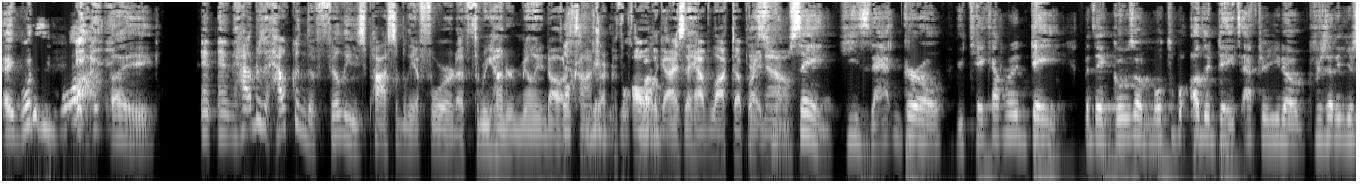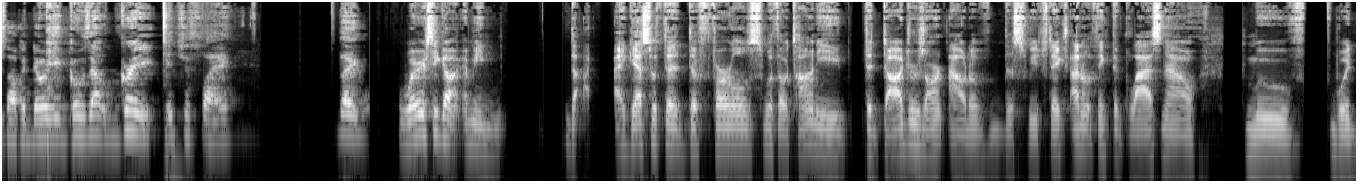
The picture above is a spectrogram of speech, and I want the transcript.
like what does he want? Like And, and how does how can the Phillies possibly afford a three hundred million dollar contract with all what the guys they have locked up right That's what now? I'm saying he's that girl you take out on a date, but then goes on multiple other dates after you know presenting yourself and knowing it goes out great. It's just like, like Where is he going? I mean, the, I guess with the deferrals with Ohtani, the Dodgers aren't out of the sweepstakes. I don't think the Glasnow move would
